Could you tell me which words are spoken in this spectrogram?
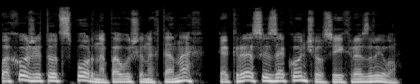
Похоже, тот спор на повышенных тонах как раз и закончился их разрывом.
